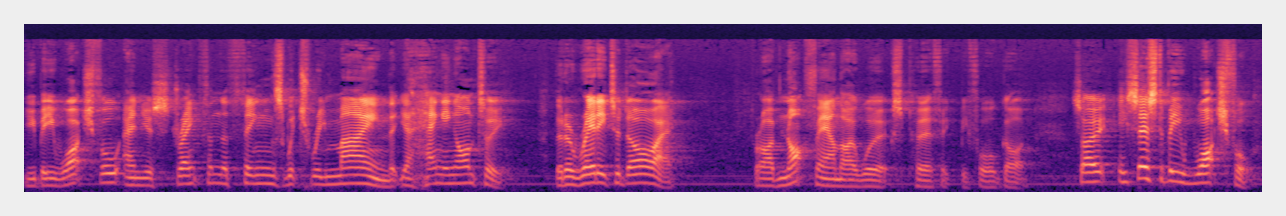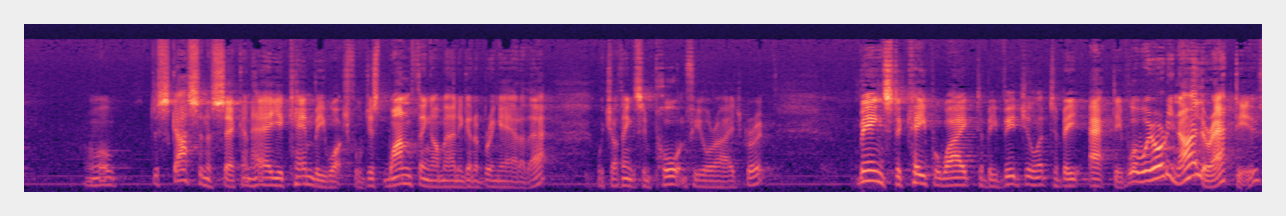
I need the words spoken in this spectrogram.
You be watchful and you strengthen the things which remain that you're hanging on to, that are ready to die. For I've not found thy works perfect before God. So he says to be watchful. We'll discuss in a second how you can be watchful. Just one thing I'm only going to bring out of that, which I think is important for your age group, means to keep awake, to be vigilant, to be active. Well, we already know they're active.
